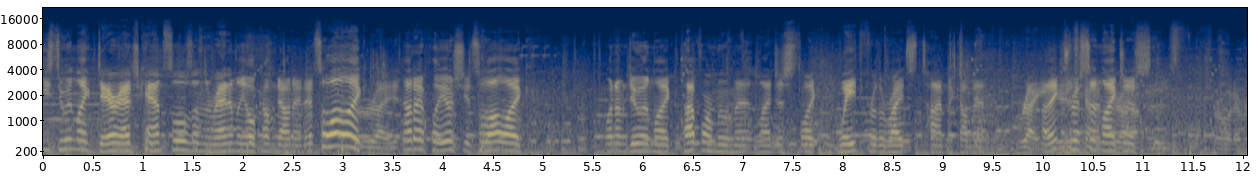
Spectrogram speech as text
he's doing like dare edge cancels and then randomly he'll come down in. It's a lot like Right. now that I play Yoshi, it's a lot like when I'm doing like platform movement and I just like wait for the right time to come in. Right. I think Tristan, like, just- or whatever.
